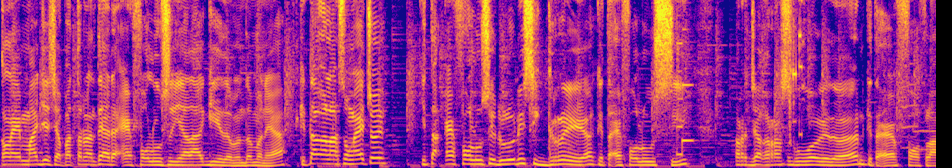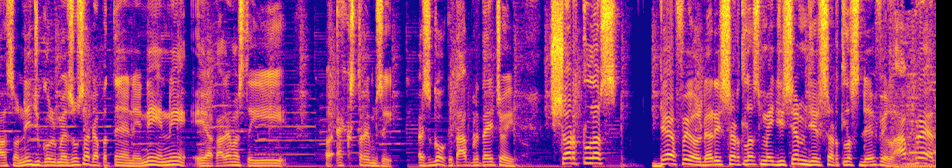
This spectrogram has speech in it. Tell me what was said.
klaim aja siapa tahu nanti ada evolusinya lagi teman-teman ya. Kita langsung aja coy. Kita evolusi dulu nih si Grey ya. Kita evolusi kerja keras gue gitu kan. Kita evolve langsung. Ini juga lumayan susah dapetinnya nih. Ini ini ya kalian mesti eh, ekstrim sih. Let's go kita upgrade aja coy. Shirtless devil dari shirtless magician menjadi shirtless devil. Upgrade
